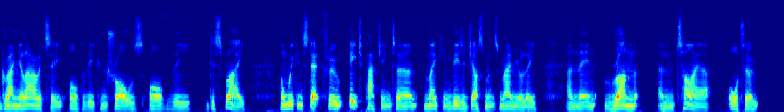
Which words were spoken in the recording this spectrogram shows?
granularity of the controls of the display. And we can step through each patch in turn, making these adjustments manually, and then run an entire auto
